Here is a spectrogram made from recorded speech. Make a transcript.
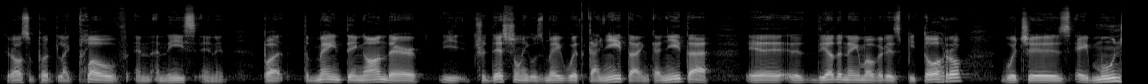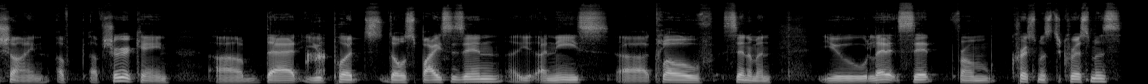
You could also put like clove and anise in it. But the main thing on there traditionally was made with cañita, and cañita, i- the other name of it is pitorro, which is a moonshine of of sugarcane um, that you put those spices in, uh, anise, uh, clove, cinnamon. You let it sit from Christmas to Christmas,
